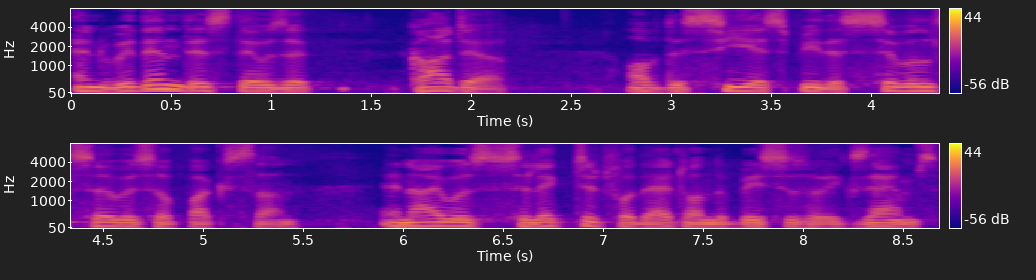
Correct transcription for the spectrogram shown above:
And within this, there was a cadre of the CSP, the Civil Service of Pakistan. And I was selected for that on the basis of exams.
